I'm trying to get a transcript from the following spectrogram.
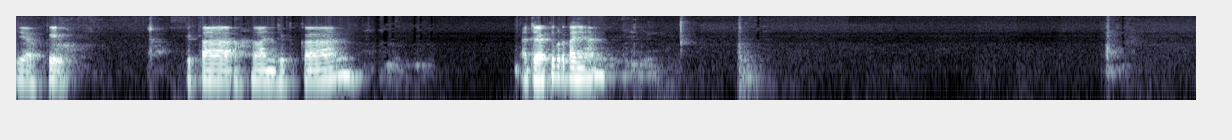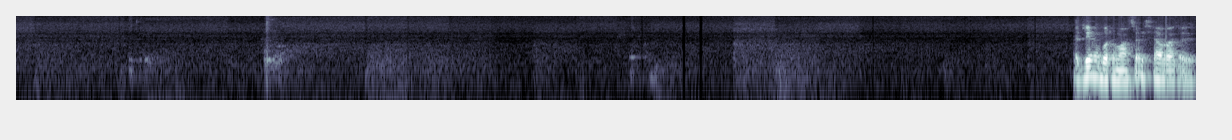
ya oke okay. kita lanjutkan ada lagi pertanyaan Jadi yang bermasak siapa tadi?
